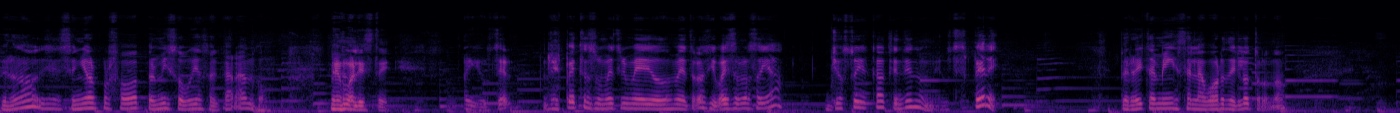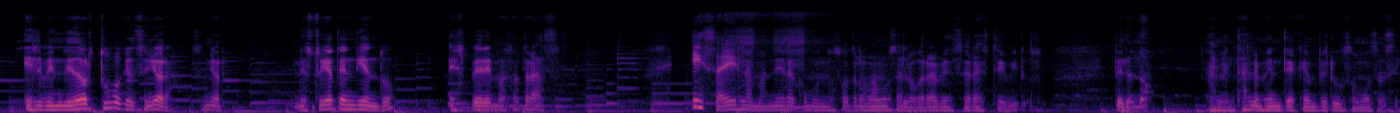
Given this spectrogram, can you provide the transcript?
Pero no, dice, señor, por favor, permiso, voy a sacar ando. Me molesté. Oye, usted respete su metro y medio, dos metros y vaya más allá. Yo estoy acá atendiéndome, usted espere. Pero ahí también está la labor del otro, ¿no? El vendedor tuvo que, señora, señor, le estoy atendiendo, espere más atrás. Esa es la manera como nosotros vamos a lograr vencer a este virus. Pero no, lamentablemente acá en Perú somos así.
